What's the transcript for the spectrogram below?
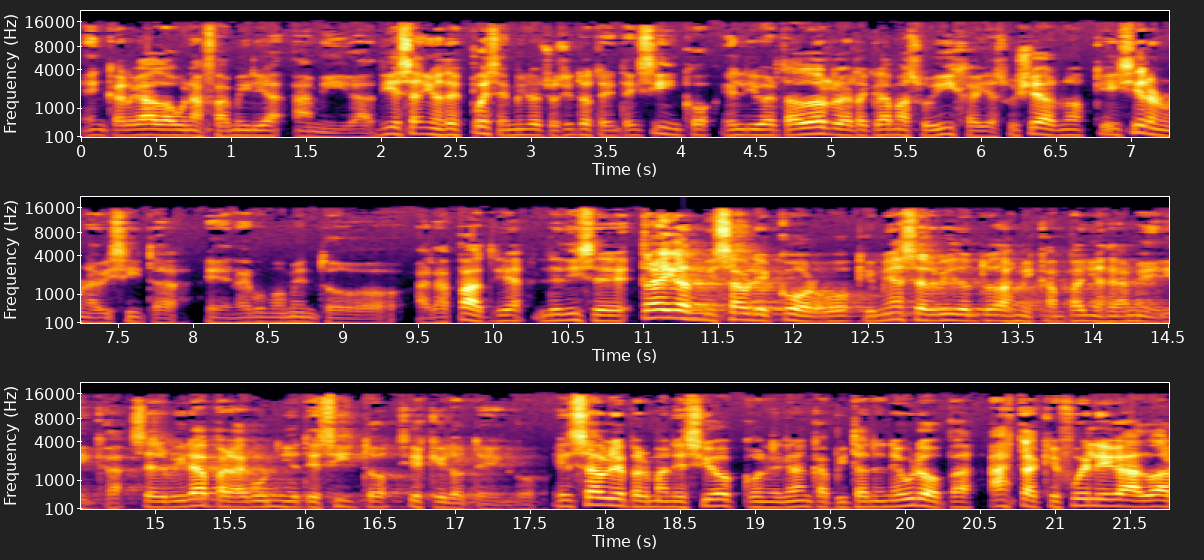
encargado a una familia amiga. Diez años después, en 1835, el Libertador le reclama a su hija y a su yerno, que hicieron una visita en algún momento a la patria, le dice traigan mi sable corvo, que me ha servido en todas mis campañas de América, servirá para algún nietecito si es que lo tengo. El sable permaneció con el gran capitán en Europa hasta que fue legado a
